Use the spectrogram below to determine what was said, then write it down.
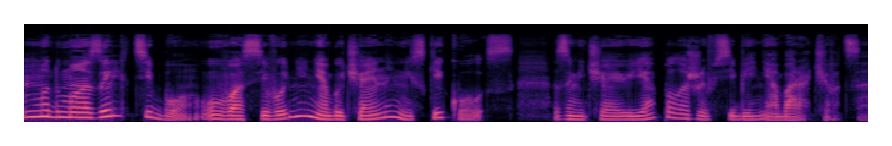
«Мадемуазель Тибо, у вас сегодня необычайно низкий голос», — замечаю я, положив себе не оборачиваться.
